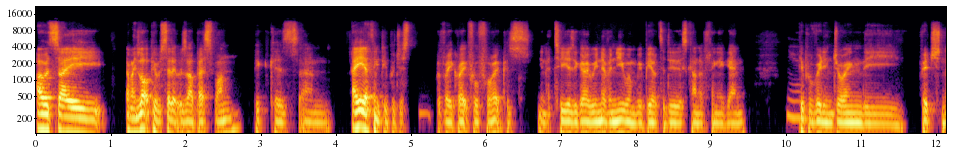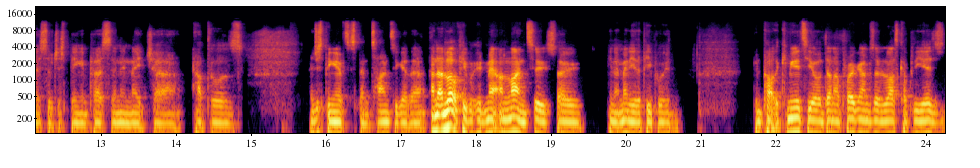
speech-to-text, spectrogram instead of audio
I would say, I mean, a lot of people said it was our best one because um, a, I think people just were very grateful for it because you know two years ago we never knew when we'd be able to do this kind of thing again. Yeah. People really enjoying the richness of just being in person in nature, outdoors and just being able to spend time together. And a lot of people who'd met online too. So, you know, many of the people who'd been part of the community or done our programs over the last couple of years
